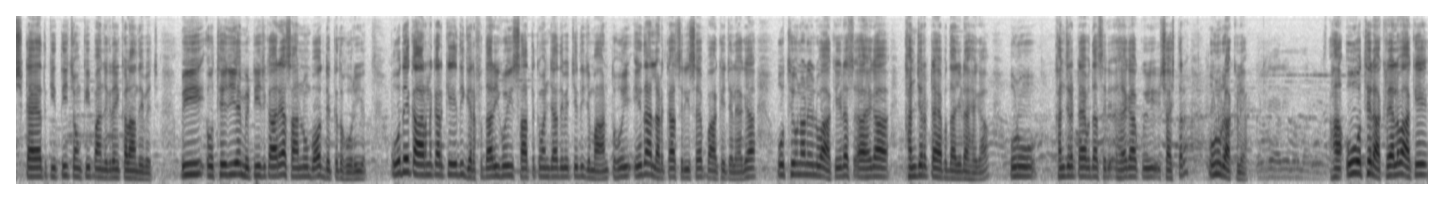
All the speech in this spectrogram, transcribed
ਸ਼ਿਕਾਇਤ ਕੀਤੀ ਚੌਂਕੀ ਪੰਜਗਰਾਈ ਕਲਾਂ ਦੇ ਵਿੱਚ। ਵੀ ਉੱਥੇ ਜੀ ਇਹ ਮਿੱਟੀ ਚਕਾ ਰਿਹਾ, ਸਾਨੂੰ ਬਹੁਤ ਦਿੱਕਤ ਹੋ ਰਹੀ ਹੈ। ਉਹਦੇ ਕਾਰਨ ਕਰਕੇ ਇਹਦੀ ਗ੍ਰਿਫਤਾਰੀ ਹੋਈ 751 ਦੇ ਵਿੱਚ ਇਹਦੀ ਜ਼ਮਾਨਤ ਹੋਈ, ਇਹਦਾ ਲੜਕਾ ਸ੍ਰੀ ਸਾਹਿਬ ਪਾ ਕੇ ਚਲਿਆ ਗਿਆ। ਉੱਥੇ ਉਹਨਾਂ ਨੇ ਲਵਾ ਕੇ ਜਿਹੜਾ ਸ- ਹੈਗਾ ਖੰਜਰ ਟਾਈਪ ਦਾ ਜਿਹੜਾ ਹੈਗਾ, ਉਹਨੂੰ ਖੰਜਰ ਟਾਈਪ ਦਾ ਸਰੀ- ਹੈਗਾ ਕੋਈ ਸ਼ਸਤਰ, ਉਹਨੂੰ ਰੱਖ ਲਿਆ। ਹਾਂ, ਉਹ ਉੱਥੇ ਰੱਖ ਲਿਆ ਲਵਾ ਕੇ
